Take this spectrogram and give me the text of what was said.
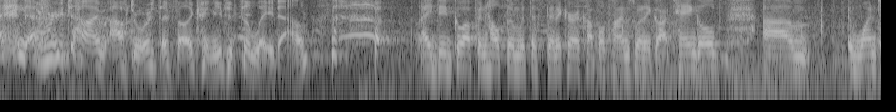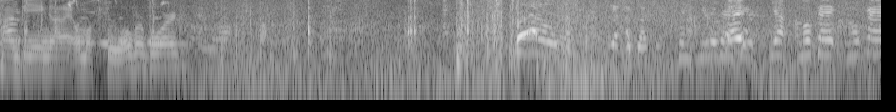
And every time afterwards, I felt like I needed to lay down. I did go up and help them with the spinnaker a couple times when it got tangled. Um, one time being that I almost flew overboard. Yeah, I got you. Thank you. okay? Thank you. Yeah, I'm okay. I'm okay.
